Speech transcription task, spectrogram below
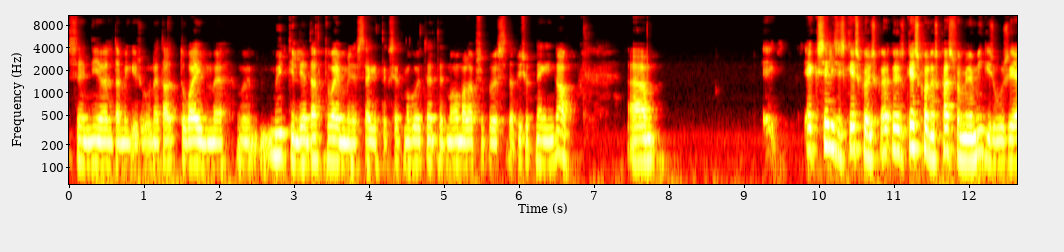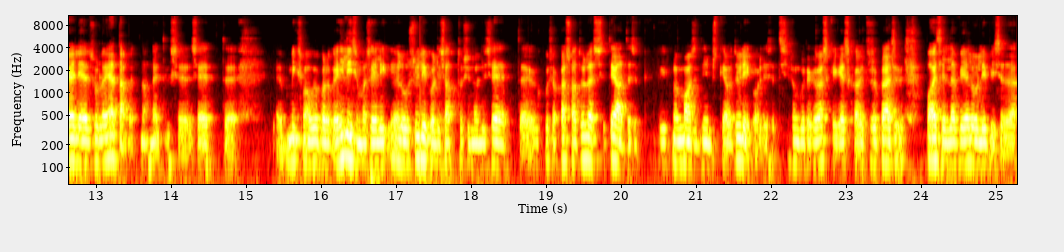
see nii-öelda mingisugune Tartu vaim, müütiline Tartu vaim, millest räägitakse, et ma kujutan ette, et ma oma lapsepõlves seda pisut nägin ka ähm,. eks sellises keskkonnas, keskkonnas kasvamine mingisuguse jälje sulle jätab, et noh, näiteks see, see, et miks ma võib-olla ka hilisemas elus ülikooli sattusin, oli see, et äh, kui sa kasvad üles teades, et kõik normaalsed inimesed käivad ülikoolis, et siis on kuidagi raske keskhariduse pääse, baasil läbi elu libiseda.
